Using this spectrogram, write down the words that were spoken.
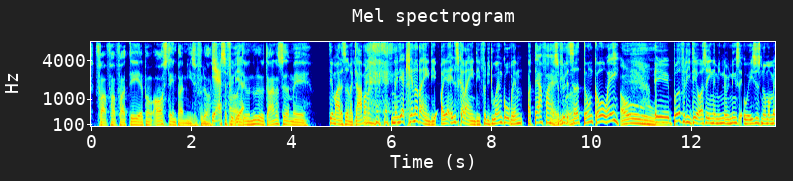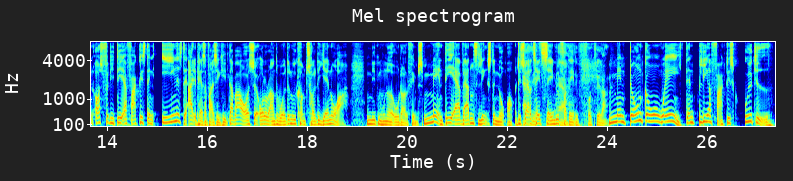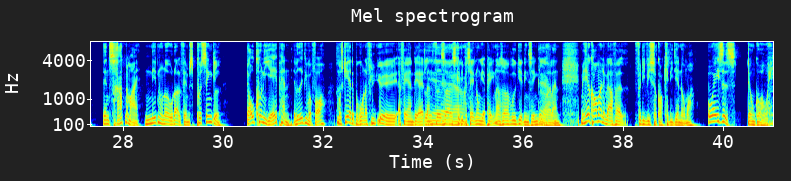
fra, fra, fra det album. Og Stand By Me selvfølgelig også. Ja, selvfølgelig, Og ja. det er jo, nu er det jo dig, der sidder med... Det er mig, der sidder med klapperne. Men jeg kender dig egentlig, og jeg elsker dig egentlig, fordi du er en god ven. Og derfor har jeg i lige selvfølgelig taget Don't Go Away. Oh. Øh, både fordi det er også en af mine yndlings Oasis numre, men også fordi det er faktisk den eneste... Ej, det passer faktisk ikke helt. Der var også All Around the World, den udkom 12. januar 1998. Men det er verdens længste nummer, og det er svært Ja, at tage et sample ja, fra den. det er langt. Men Don't Go Away, den bliver faktisk udgivet den 13. maj 1998 på single. Dog kun i Japan. Jeg ved ikke lige hvorfor. Måske er det på grund af flyaffæren der et eller andet Ja, sted. Så skal de betale nogle japanere, og så udgiver de en single Ja. eller et eller andet. Men her kommer den i hvert fald, fordi vi så godt kan lide de her numre. Oasis, Don't Go Away.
